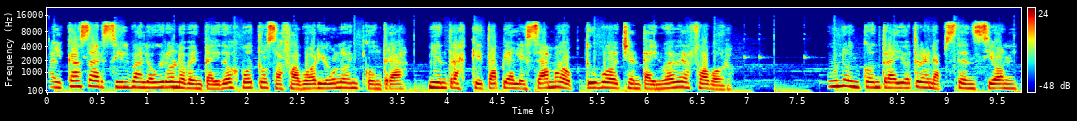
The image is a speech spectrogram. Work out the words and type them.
Alcázar Silva logró 92 votos a favor y uno en contra, mientras que Tapia Lezama obtuvo 89 a favor uno en contra y otro en abstención,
